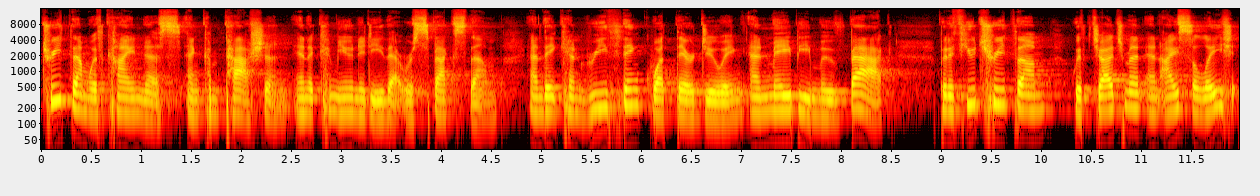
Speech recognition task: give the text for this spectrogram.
Treat them with kindness and compassion in a community that respects them, and they can rethink what they're doing and maybe move back. But if you treat them with judgment and isolation,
